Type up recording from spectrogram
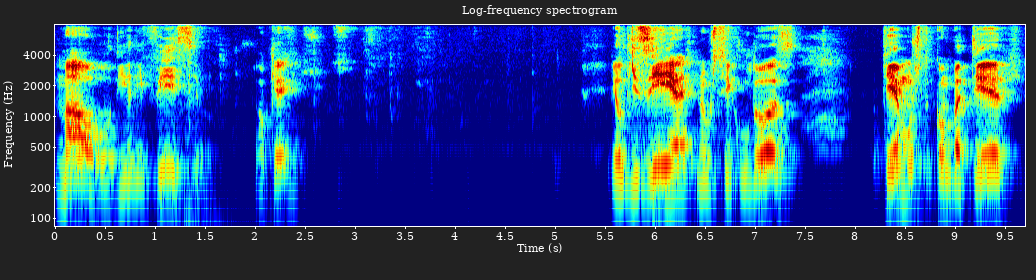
mau ou dia difícil. Ok? Ele dizia, no versículo 12, temos de combater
